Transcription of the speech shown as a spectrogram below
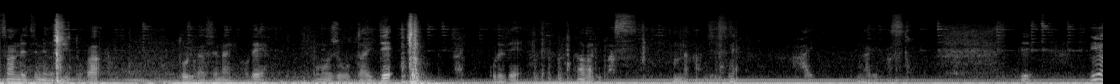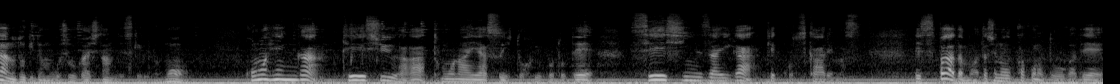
3列目のシートが取り出せないので、この状態で、はい、これで上がります。こんな感じですね。はい、なりますと。で、エアーの時でもご紹介したんですけれども、この辺が低周波が伴いやすいということで、精神剤が結構使われます。でスパーダも私の過去の動画で、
